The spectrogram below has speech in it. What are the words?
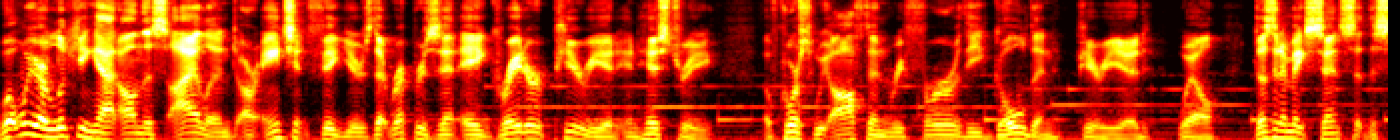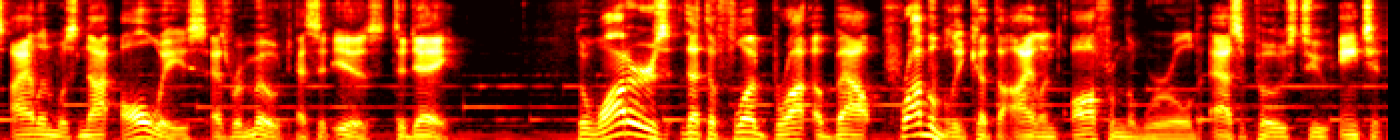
What we are looking at on this island are ancient figures that represent a greater period in history. Of course, we often refer the golden period, well, doesn't it make sense that this island was not always as remote as it is today? The waters that the flood brought about probably cut the island off from the world as opposed to ancient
